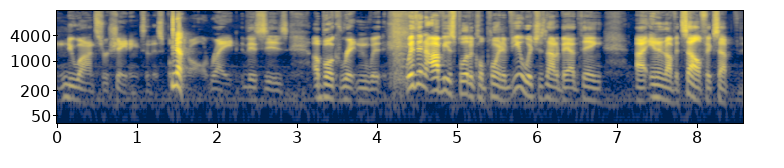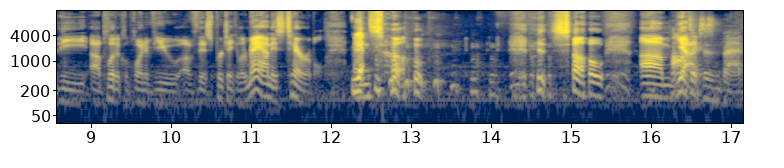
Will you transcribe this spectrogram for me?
nuance or shading to this book No. at all right this is a book written with with an obvious political point of view which is not a bad thing uh, in and of itself except the uh, political point of view of this particular man is terrible Yep. and so so um yeah Politics isn't bad.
